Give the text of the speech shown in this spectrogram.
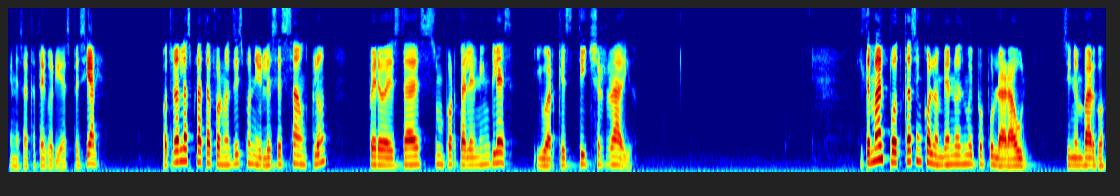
en esa categoría especial. Otra de las plataformas disponibles es SoundCloud, pero esta es un portal en inglés, igual que Stitcher Radio. El tema del podcast en Colombia no es muy popular aún. Sin embargo,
